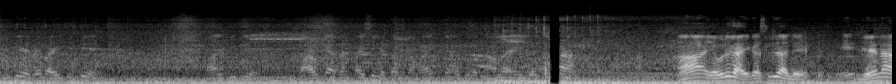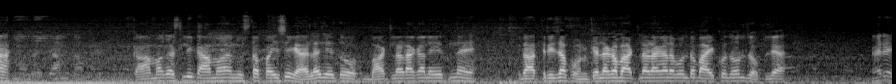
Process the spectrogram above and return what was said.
किती आहे रे बाई किती आहे? माल किती आहे? गाव काय? आता पैसे घेतात ना. माहीत नाही तुला. काम हा एवढी घाई कसली झाले? घे ना. कामं कसली कामं? नुसता पैसे घ्यायलाच येतो. बाटला टाकायला येत नाही. रात्रीचा फोन केला का बाटला टाकायला बोलतो बायको जाऊन झोपल्या. अरे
